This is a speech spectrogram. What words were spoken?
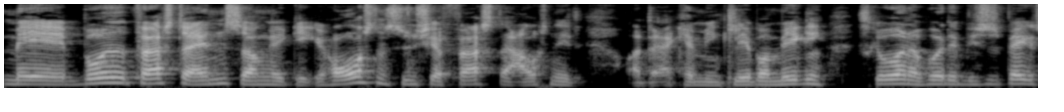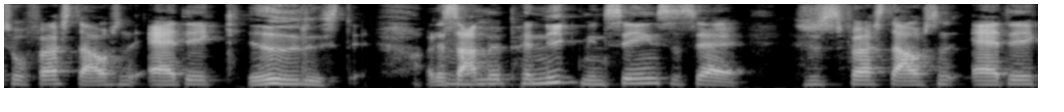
med både første og anden sæson af G.G. Horsen, synes jeg første afsnit, og der kan min klipper Mikkel skrive under på det, vi synes begge to første afsnit er det kedeligste. Og det samme med Panik, min seneste serie, jeg synes første afsnit er det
